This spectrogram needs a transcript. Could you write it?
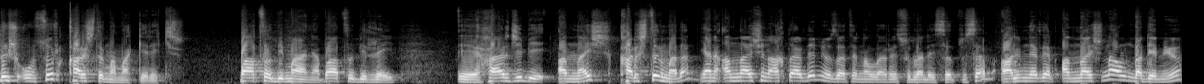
dış unsur karıştırmamak gerekir. Batıl bir mana, batıl bir rey, e, harcı bir anlayış karıştırmadan, yani anlayışını aktar demiyor zaten Allah Resulü Aleyhisselatü Vesselam. Alimlerden anlayışını alın da demiyor.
